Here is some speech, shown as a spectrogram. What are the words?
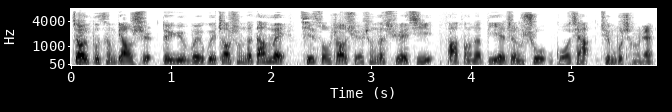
教育部曾表示，对于违规招生的单位，其所招学生的学籍、发放的毕业证书，国家均不承认。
